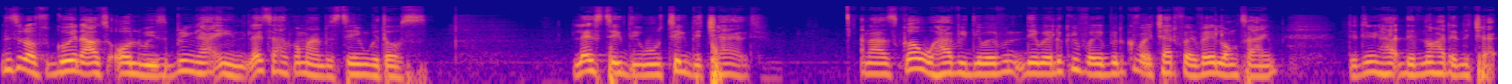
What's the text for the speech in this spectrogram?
instead of going out always, bring her in. Let's her come and be staying with us. Let's take the we'll take the child. And as God will have it, they were even, they were looking for they were looking for a child for a very long time. They didn't have they've not had any child.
